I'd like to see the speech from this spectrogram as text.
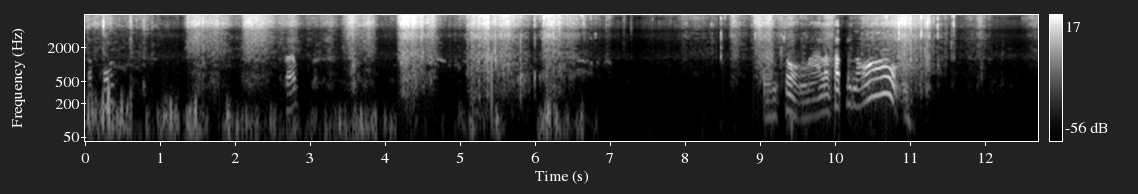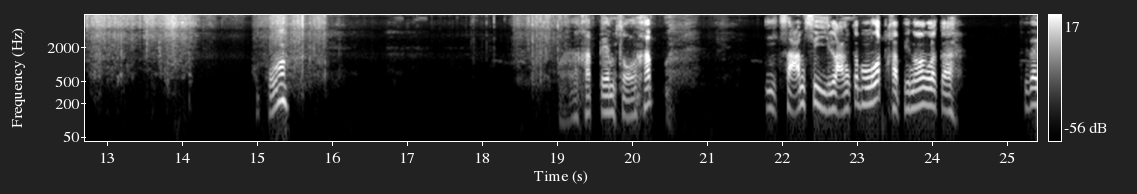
ครับผมครับ ผมส่องมาแล้วครับพี่น้องผมมาแล้วครับ เต็มสองครับ อีกสามสี่หลังก็หมดครับพี่น้องแล้วก็ที่ได้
